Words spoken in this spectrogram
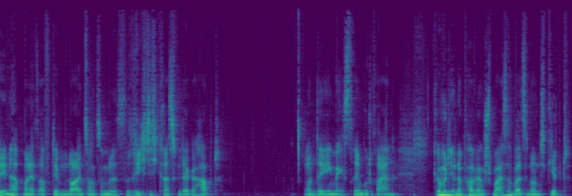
den hat man jetzt auf dem neuen Song zumindest richtig krass wieder gehabt. Und der ging mir extrem gut rein. Können wir nicht unter Pavillon schmeißen, weil es ihn noch nicht gibt.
